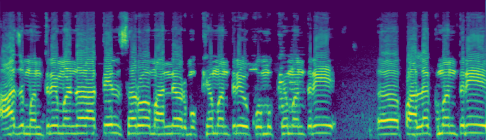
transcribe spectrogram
आज मंत्रिमंडळातील सर्व मान्यवर मुख्यमंत्री उपमुख्यमंत्री पालकमंत्री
